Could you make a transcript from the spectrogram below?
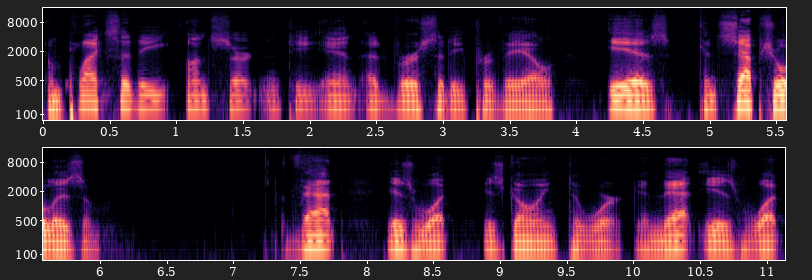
complexity, uncertainty, and adversity prevail is conceptualism. That is what is going to work. And that is what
